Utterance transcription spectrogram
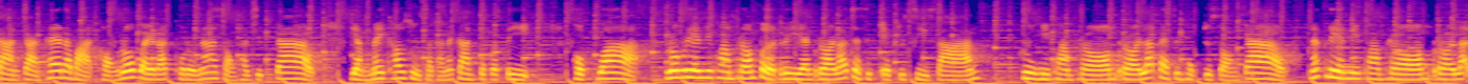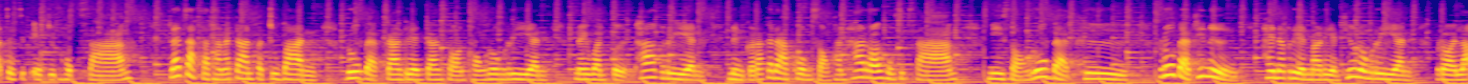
การณ์การแพร่ระบาดของโรคไวรัสโคโรนา 2019 ยังไม่เข้าสู่สถานการณ์ปกติ พบว่า โรงเรียนมีความพร้อมเปิดเรียนร้อยละ 71.43ครูมีความพร้อมร้อยละ 86.29 นักเรียนมีความพร้อมร้อยละ 71.63 และจากสถานการณ์ปัจจุบัน รูปแบบการเรียนการสอนของโรงเรียน ในวันเปิดภาคเรียน 1 กรกฎาคม 2563 มี 2 รูปแบบคือ รูปแบบที่ 1 ให้นักเรียนมาเรียนที่โรงเรียน ร้อยละ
